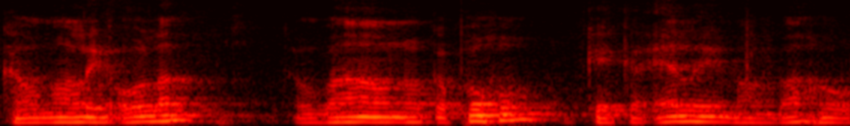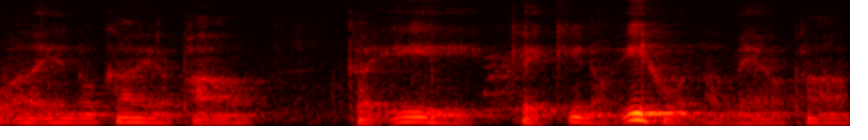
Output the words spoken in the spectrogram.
ka mali ola. O wao no ka poho, ke ka ele ma waho a e no kaya pāo. Ka i, ke kino iho na mea pāo.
